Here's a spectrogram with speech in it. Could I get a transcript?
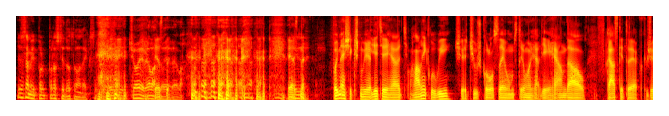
že sa mi pr- proste do toho nechce. Čo je veľa, Jasne. to je veľa. Jasné. Poďme ešte k šnúre. Idete hrať hlavne kluby, či, či už Koloseum, Stromohrade, Randál, v Káske to je ako že,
